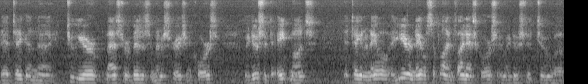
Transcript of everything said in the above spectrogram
they had taken a two-year Master of Business Administration course, reduced it to eight months. They'd taken a naval, a year Naval Supply and Finance course and reduced it to uh,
